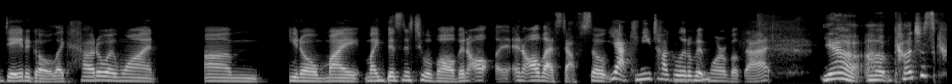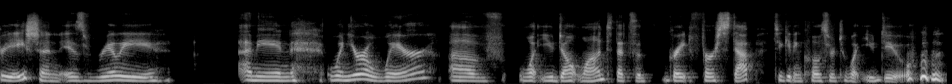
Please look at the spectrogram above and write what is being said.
day to go? Like how do I want um you know my my business to evolve and all and all that stuff. So yeah, can you talk a little mm-hmm. bit more about that? Yeah, uh, conscious creation is really, I mean, when you're aware of what you don't want, that's a great first step to getting closer to what you do.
